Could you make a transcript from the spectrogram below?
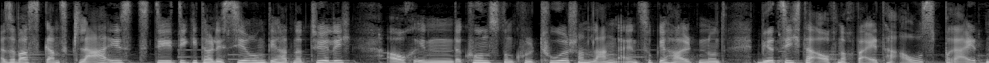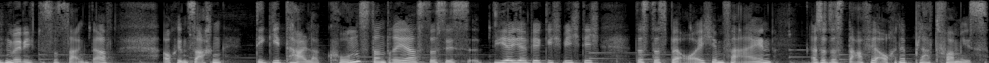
Also was ganz klar ist, die Digitalisierung, die hat natürlich auch in der Kunst und Kultur schon lang Einzug gehalten und wird sich da auch noch weiter ausbreiten, wenn ich das so sagen darf, auch in Sachen digitaler Kunst, Andreas. Das ist dir ja wirklich wichtig, dass das bei euch im Verein, also dass dafür auch eine Plattform ist.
